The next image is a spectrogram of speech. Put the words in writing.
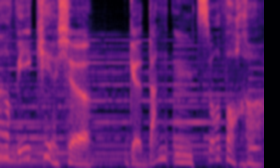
KW Kirche. Gedanken zur Woche.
